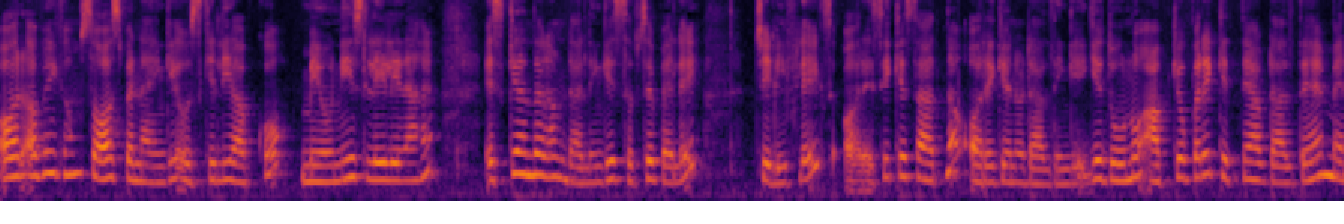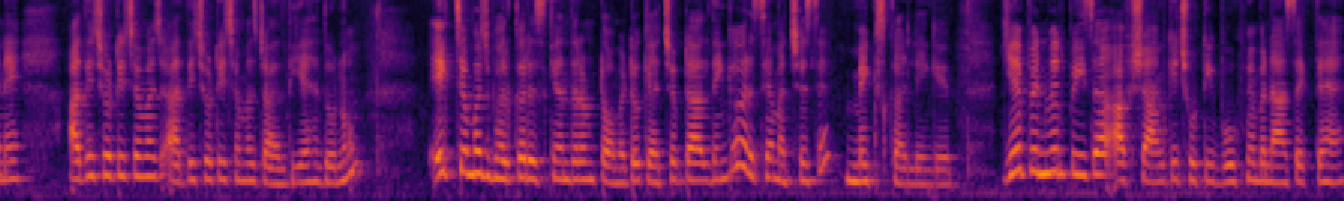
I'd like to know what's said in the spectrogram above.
और एक हम सॉस बनाएँगे, उसके लिए आपको मेयोनीस ले लेना है। इसके अंदर हम डालेंगे सबसे पहले चिली फ्लेक्स और इसी के साथ ना ऑरेगेनो डाल देंगे। ये दोनों आपके ऊपर है, कितने आप डालते हैं? मैंने आधी छोटी चम्मच, आधी छोटी चम्मच डाल दिए हैं दोनों। एक चम्मच भरकर इसके अंदर हम टोमेटो कैचअप डाल देंगे और इसे हम अच्छे से मिक्स कर लेंगे। ये पिनविल पिज़्ज़ा आप शाम की छोटी भूख में बना सकते हैं,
